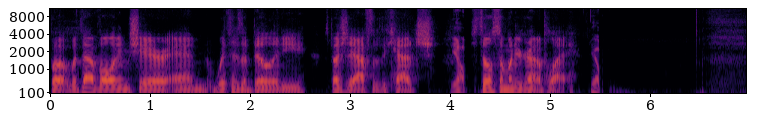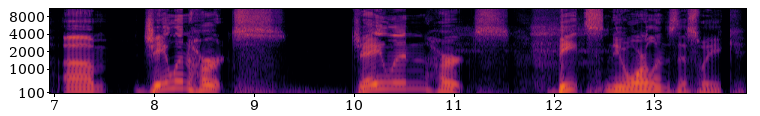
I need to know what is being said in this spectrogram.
But with that volume share and with his ability, especially after the catch, yep. still someone you're going to play. Yep. Um, Jalen Hurts. Jalen Hurts beats New Orleans this week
